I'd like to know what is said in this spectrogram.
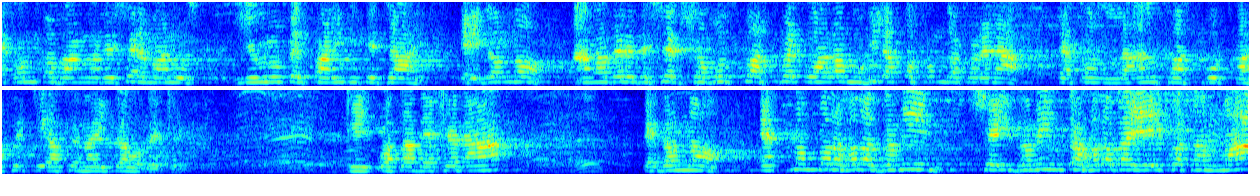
এখন তো বাংলাদেশের মানুষ ইউরোপে পাড়ি দিতে চায়। এই জন্য আমাদের দেশের সবুজ পাসপোর্ট ওয়ালা মহিলা পছন্দ করে না। এখন লাল পাসপোর্ট আছে কি আছে না এটাও দেখে। কি কথা দেখে না? এজন্য এক নম্বর হলো জমিন, সেই জমিনটা হলো ভাই এই কথা মা,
